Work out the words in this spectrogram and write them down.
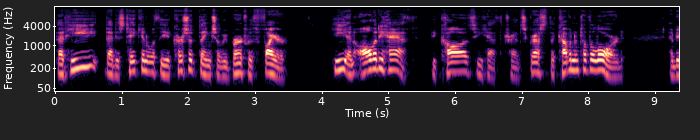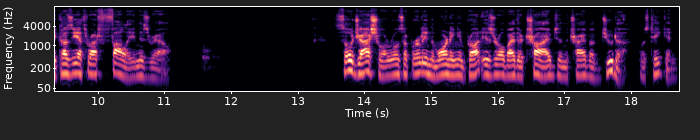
that he that is taken with the accursed thing shall be burnt with fire, he and all that he hath, because he hath transgressed the covenant of the Lord, and because he hath wrought folly in Israel. So Joshua rose up early in the morning and brought Israel by their tribes, and the tribe of Judah was taken.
